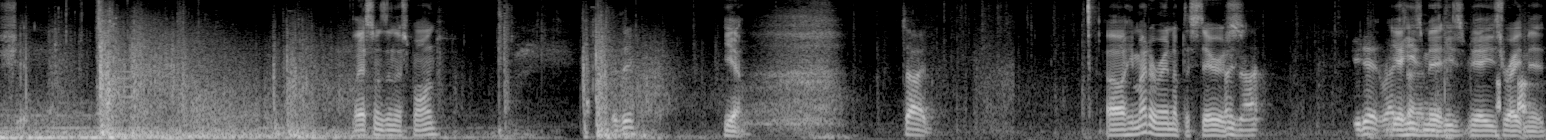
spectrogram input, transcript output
Shit. Last one's in their spawn. Is he? Yeah. Side. Uh, he might have ran up the No, stairs. he's not. He did, right? yeah, he's mid. He's yeah, he's right Uh, mid.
